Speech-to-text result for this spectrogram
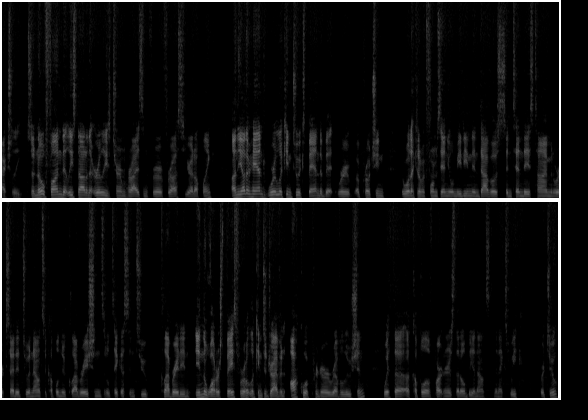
actually. So, no fund, at least not on the early term horizon for, for us here at Uplink. On the other hand, we're looking to expand a bit. We're approaching the World Economic Forum's annual meeting in Davos in 10 days' time. And we're excited to announce a couple new collaborations. It'll take us into collaborating in the water space. We're looking to drive an aquapreneur revolution with a, a couple of partners that'll be announced in the next week or two.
